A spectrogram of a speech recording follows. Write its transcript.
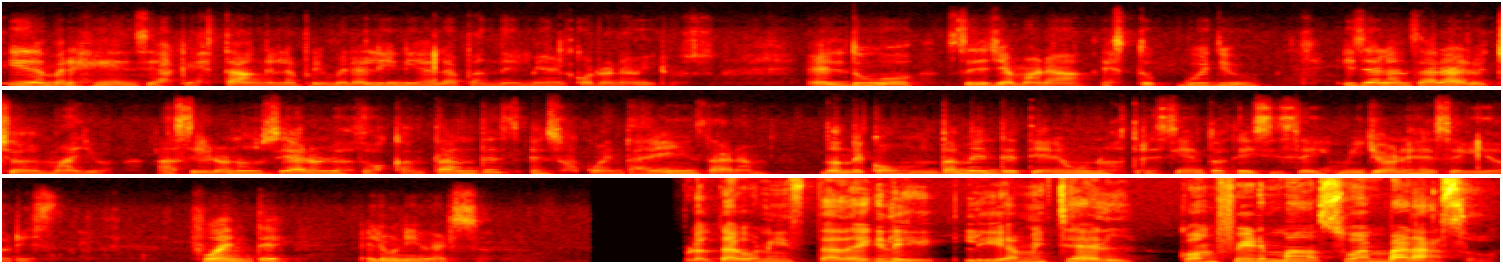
y de emergencias que están en la primera línea de la pandemia del coronavirus. El dúo se llamará Stuck With You y se lanzará el 8 de mayo. Así lo anunciaron los dos cantantes en sus cuentas de Instagram, donde conjuntamente tienen unos 316 millones de seguidores. Fuente, El Universo. Protagonista de Glee, Lia Michelle, confirma su embarazo.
